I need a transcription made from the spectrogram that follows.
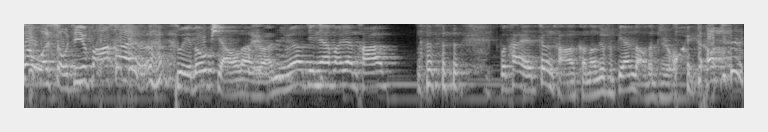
到我手心发汗了。嘴都瓢了，是吧？你们要今天发现他。不太正常，可能就是编导的指挥导致。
